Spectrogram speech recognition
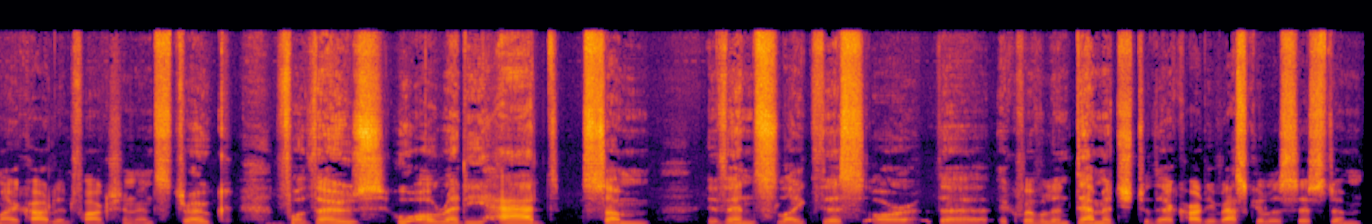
myocardial infarction and stroke for those who already had some events like this or the equivalent damage to their cardiovascular system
